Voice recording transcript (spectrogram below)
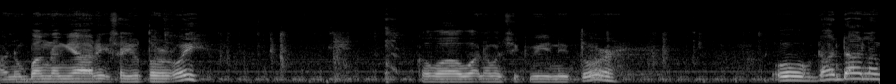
Ano bang nangyari sa iyo, Tor? Oy. Kawawa naman si Queenie, Tor. Oh, dahan-dahan lang,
